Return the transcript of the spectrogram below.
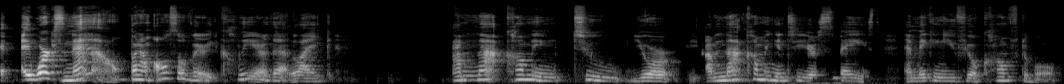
It works now, but I'm also very clear that like I'm not coming to your I'm not coming into your space and making you feel comfortable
